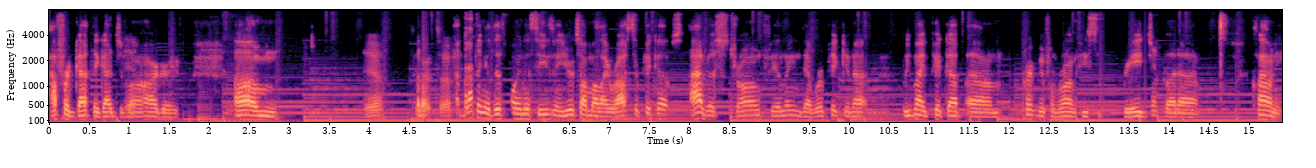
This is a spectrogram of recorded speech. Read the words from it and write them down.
I forgot they got Javon yeah. Hargrave. Um, yeah. But I, but I think at this point in the season, you're talking about like roster pickups. I have a strong feeling that we're picking up. We might pick up. Um, correct me if I'm wrong. If he's a free agent, but uh, Clowney.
